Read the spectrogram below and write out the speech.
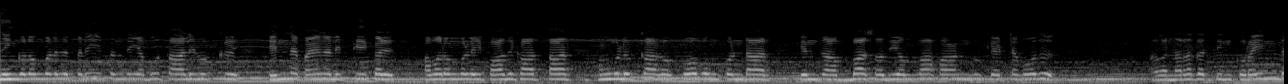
நீங்கள் உங்களது பெரிய தந்தை அபு தாலிபுக்கு என்ன பயனளிப்பீர்கள்? அவர் உங்களை பாதுகாத்தார் உங்களுக்காக கோபம் கொண்டார் என்று அப்பாஸ் ரதியுல்லாஹ் கான்கு கேட்டபோது அவர் நரகத்தின் குறைந்த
